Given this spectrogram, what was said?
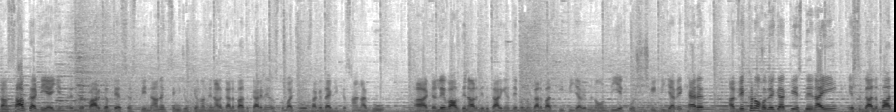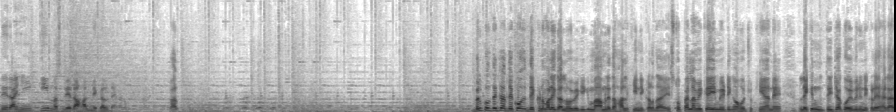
ਤਾਂ ਸਾਬਕਾ ਡੀਆਈਜੀ ਨਰਿੰਦਰ ਭਾਰਗਵ ਤੇ ਐਸਐਸਪੀ ਨਾਨਕ ਸਿੰਘ ਜੋ ਕਿ ਉਹਨਾਂ ਦੇ ਨਾਲ ਗੱਲਬਾਤ ਕਰ ਰਹੇ ਨੇ। ਉਸ ਤੋਂ ਬਾਅਦ ਹੋ ਸਕਦਾ ਹੈ ਕਿ ਕਿਸਾਨ ਆਗੂ ਡੱਲੇਵਾਲ ਦੇ ਨਾਲ ਵੀ ਅਧਿਕਾਰੀਆਂ ਦੇ ਵੱਲੋਂ ਗੱਲਬਾਤ ਕੀਤੀ ਜਾਵੇ, ਮਨਾਉਣ ਦੀ ਇਹ ਕੋਸ਼ਿਸ਼ ਕੀਤੀ ਜਾਵੇ। ਖੈਰ ਵੇਖਣਾ ਹੋਵੇਗਾ ਕਿ ਇਸ ਦੇ ਰਾਹੀਂ ਇਸ ਗੱਲਬਾਤ ਦੇ ਰਾਹੀਂ ਕੀ ਮਸਲੇ ਦਾ ਹੱਲ ਨਿਕਲਦਾ ਹੈ। ਬਿਲਕੁਲ ਤੇ ਦੇਖੋ ਦੇਖਣ ਵਾਲੀ ਗੱਲ ਹੋਵੇਗੀ ਕਿ ਮਾਮਲੇ ਦਾ ਹੱਲ ਕੀ ਨਿਕਲਦਾ ਹੈ। ਇਸ ਤੋਂ ਪਹਿਲਾਂ ਵੀ ਕਈ ਮੀਟਿੰਗਾਂ ਹੋ ਚੁੱਕੀਆਂ ਨੇ ਲੇਕਿਨ ਨਤੀਜਾ ਕੋਈ ਵੀ ਨਹੀਂ ਨਿਕਲਿਆ ਹੈਗਾ।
